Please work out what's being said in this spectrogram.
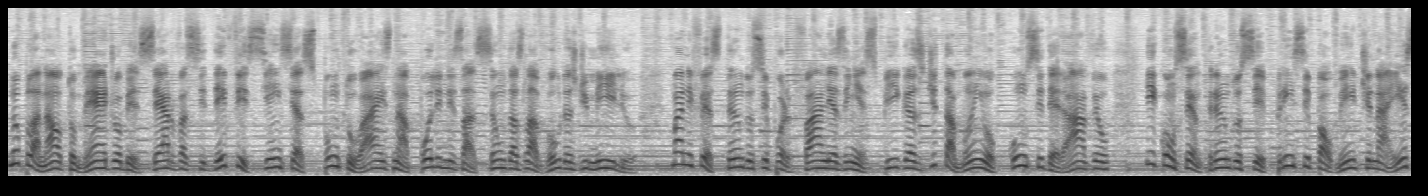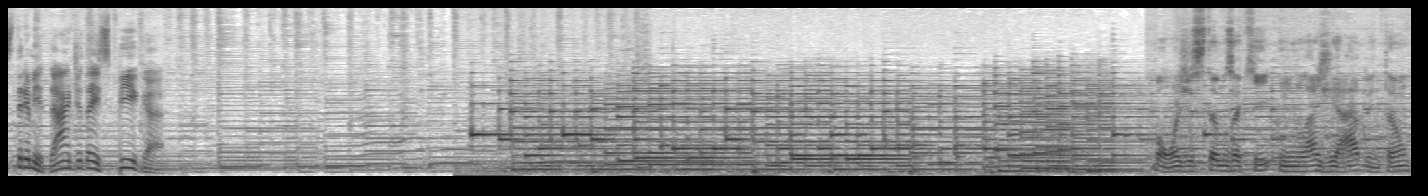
No Planalto Médio, observa-se deficiências pontuais na polinização das lavouras de milho, manifestando-se por falhas em espigas de tamanho considerável e concentrando-se principalmente na extremidade da espiga. estamos aqui em Lajeado, então,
